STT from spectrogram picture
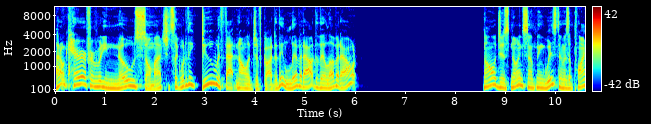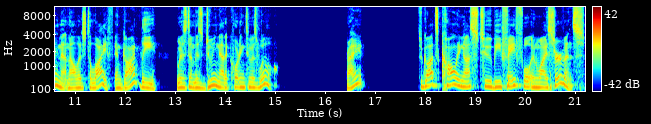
I don't care if everybody knows so much. It's like, what do they do with that knowledge of God? Do they live it out? Do they love it out? Knowledge is knowing something, wisdom is applying that knowledge to life. And godly Wisdom is doing that according to his will. Right? So God's calling us to be faithful and wise servants,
